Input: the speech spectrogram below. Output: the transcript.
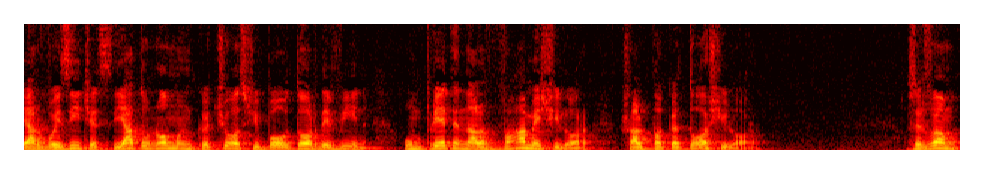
Iar voi ziceți, iată un om încăcios și băutor de vin, un prieten al vameșilor și al păcătoșilor. Observăm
